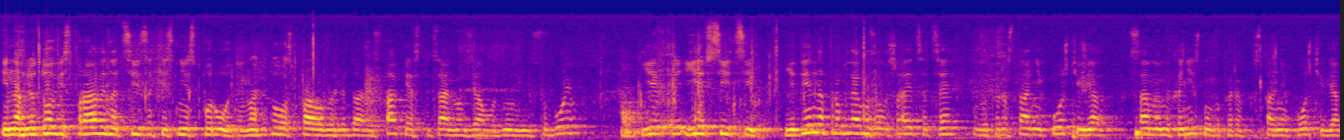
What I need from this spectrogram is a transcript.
і наглядові справи на ці захисні споруди. Наглядова справа виглядає ось так, я спеціально взяв одну її з собою. Є, є всі ці. Єдина проблема залишається це використання коштів, як саме механізму використання коштів, як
